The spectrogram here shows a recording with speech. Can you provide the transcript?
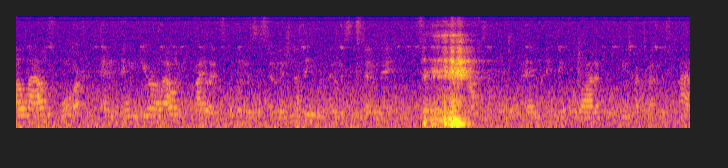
allows war and, and you're allowing violence within the system. There's nothing within the system that says it's not acceptable. And I think a lot of what we talk about in this class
